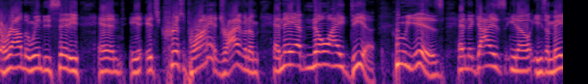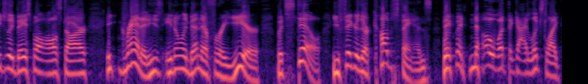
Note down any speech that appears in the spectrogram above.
around the Windy City, and it's Kris Bryant driving them, and they have no idea who he is. And the guy's, you know, he's a Major League Baseball All Star. Granted, he's he'd only been there for a year, but still, you figure they're Cubs fans. They would know what the guy looks like.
